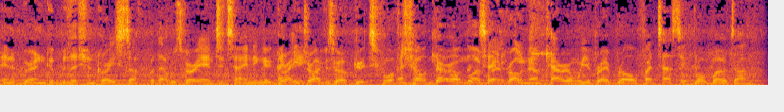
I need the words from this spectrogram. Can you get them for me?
in, we're in good position. Great stuff, but that was very entertaining. A great you. drive as well. Good to watch Thank on, on on the bread roll You now. Carry on with your bread roll. Fantastic. Rob, well done.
